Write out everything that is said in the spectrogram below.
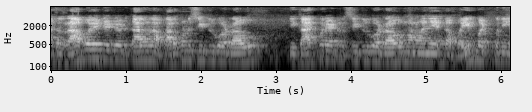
అసలు రాబోయేటటువంటి కాలంలో ఆ పదకొండు సీట్లు కూడా రావు. ఈ కార్పొరేటర్ సీట్లు కూడా రావు మనం అనే యొక్క భయం పట్టుకుని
